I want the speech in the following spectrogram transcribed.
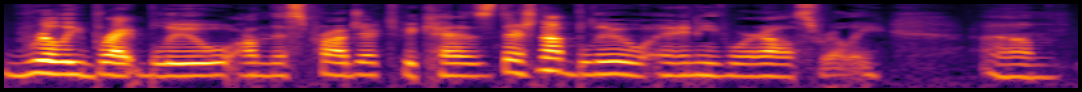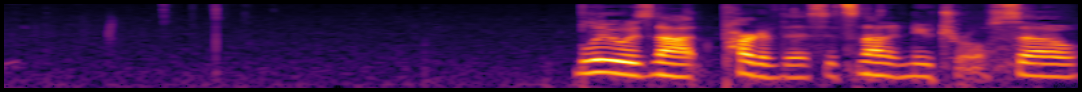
really bright blue on this project because there's not blue anywhere else really. Um, blue is not part of this. It's not a neutral. So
